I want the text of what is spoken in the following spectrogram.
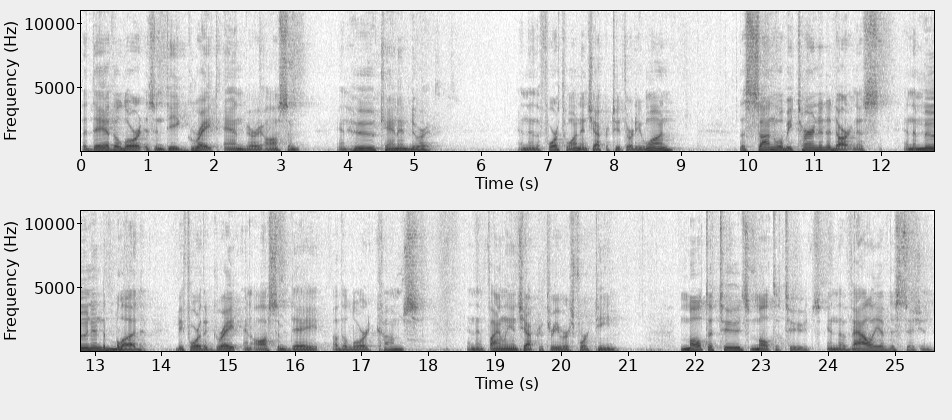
The day of the Lord is indeed great and very awesome, and who can endure it? And then the fourth one in chapter 231 the sun will be turned into darkness and the moon into blood before the great and awesome day of the Lord comes. And then finally in chapter 3, verse 14 multitudes, multitudes in the valley of decision.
